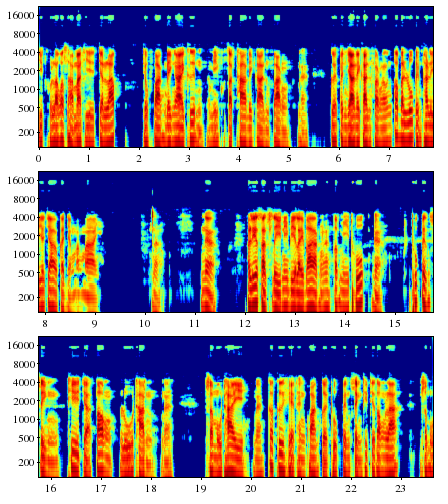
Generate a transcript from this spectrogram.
จิตคนเราก็สามารถที่จะรับจะฟังได้ง่ายขึ้น มีศรัทธาในการฟังนะเกิดปัญญาในการฟังนั้นก็บรรลุเป็นพระริยเจ้ากันอย่างมากมายนะเนี่ยอริยสัจสี่นี่มีอะไรบ้างนะก็มีทุกเนี่ยทุกเป็นสิ่งที่จะต้องรู้ทันนะสมุทัยนะก็คือเหตุแห่งความเกิดทุกข์เป็นสิ่งที่จะต้องละ สมุ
